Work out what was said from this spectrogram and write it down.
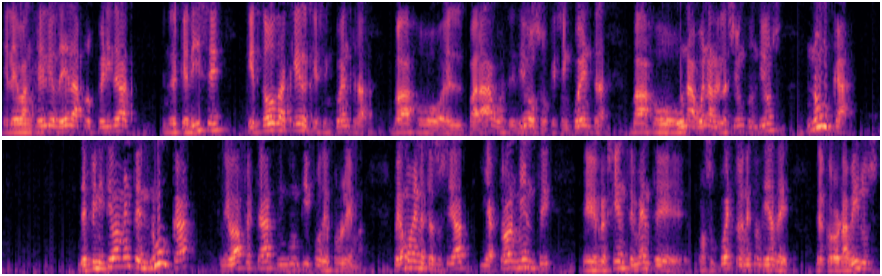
el evangelio de la prosperidad, en el que dice que todo aquel que se encuentra bajo el paraguas de Dios o que se encuentra bajo una buena relación con Dios, nunca, definitivamente nunca le va a afectar ningún tipo de problema. Vemos en nuestra sociedad y actualmente, eh, recientemente, por supuesto, en estos días de, del coronavirus,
